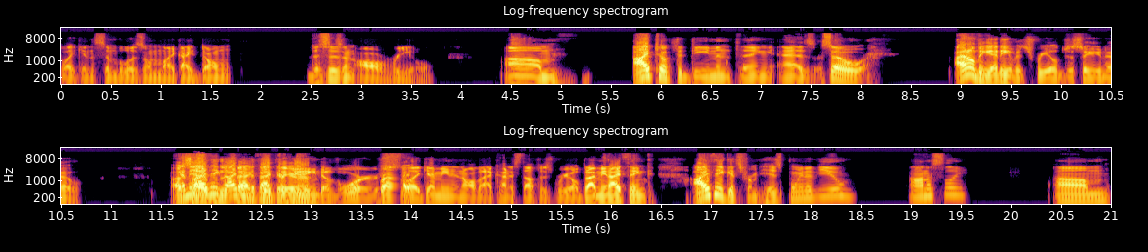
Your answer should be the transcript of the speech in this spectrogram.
like in symbolism. Like I don't, this isn't all real. Um I took the demon thing as so. I don't think any of it's real. Just so you know. I mean, I think, I think the fact they're, they're getting divorced, right. like I mean, and all that kind of stuff is real. But I mean, I think, I think it's from his point of view, honestly. Um,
